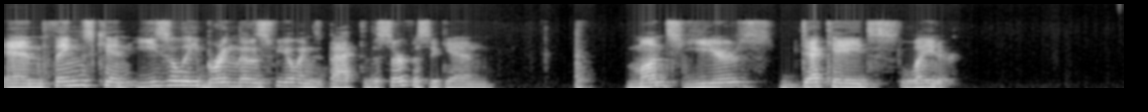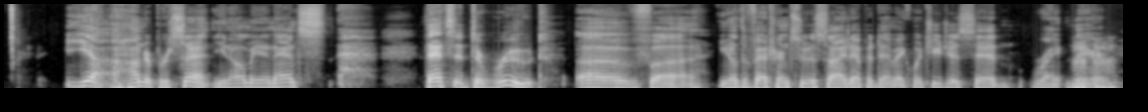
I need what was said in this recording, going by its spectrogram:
and things can easily bring those feelings back to the surface again, months, years, decades later. Yeah, a hundred percent. You know, I mean, and that's that's at the root of uh, you know the veteran suicide epidemic. What you just said right there. Mhm.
